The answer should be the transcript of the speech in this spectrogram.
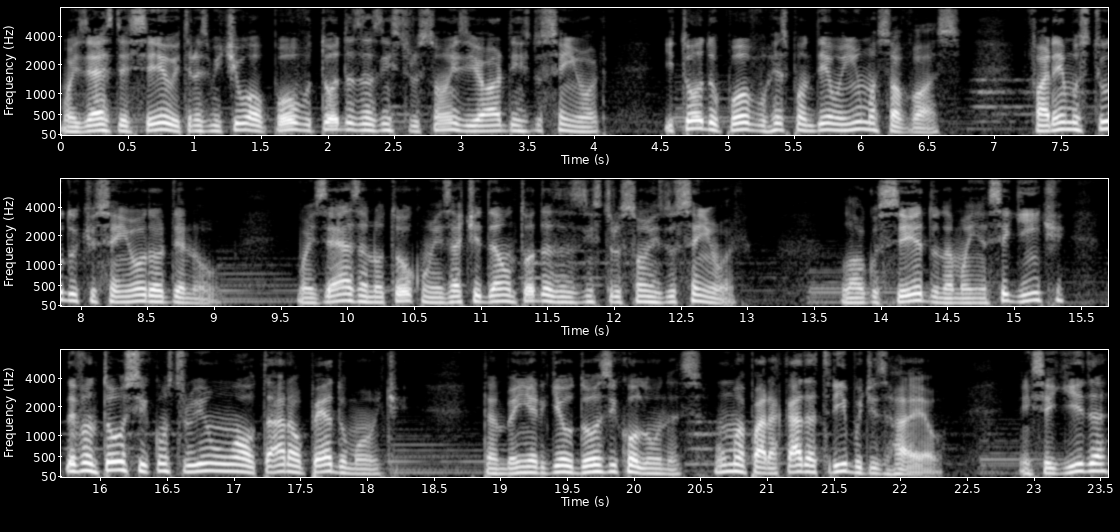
Moisés desceu e transmitiu ao povo todas as instruções e ordens do Senhor, e todo o povo respondeu em uma só voz: Faremos tudo o que o Senhor ordenou. Moisés anotou com exatidão todas as instruções do Senhor. Logo cedo, na manhã seguinte, levantou-se e construiu um altar ao pé do monte. Também ergueu doze colunas, uma para cada tribo de Israel. Em seguida,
